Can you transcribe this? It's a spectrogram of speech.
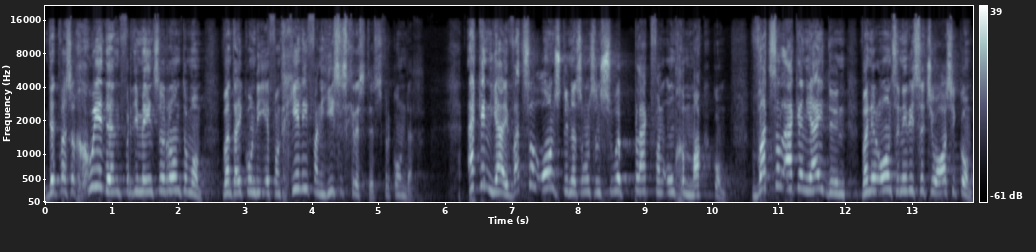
Dit was 'n goeie ding vir die mense rondom hom, want hy kon die evangelie van Jesus Christus verkondig. Ek en jy, wat sal ons doen as ons in so 'n plek van ongemak kom? Wat sal ek en jy doen wanneer ons in hierdie situasie kom?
